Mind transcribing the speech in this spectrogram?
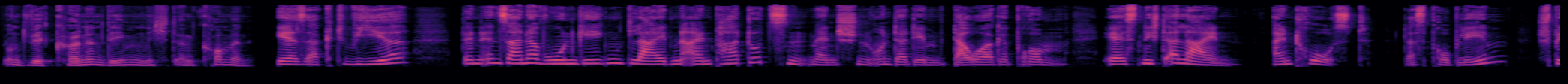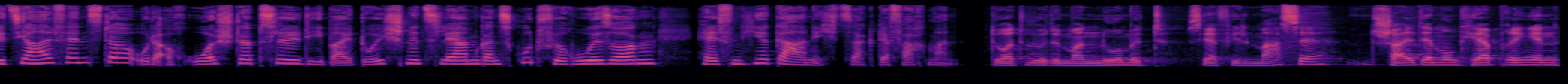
und wir können dem nicht entkommen. Er sagt wir, denn in seiner Wohngegend leiden ein paar Dutzend Menschen unter dem Dauergebrumm. Er ist nicht allein. Ein Trost. Das Problem? Spezialfenster oder auch Ohrstöpsel, die bei Durchschnittslärm ganz gut für Ruhe sorgen, helfen hier gar nicht, sagt der Fachmann. Dort würde man nur mit sehr viel Masse Schalldämmung herbringen.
